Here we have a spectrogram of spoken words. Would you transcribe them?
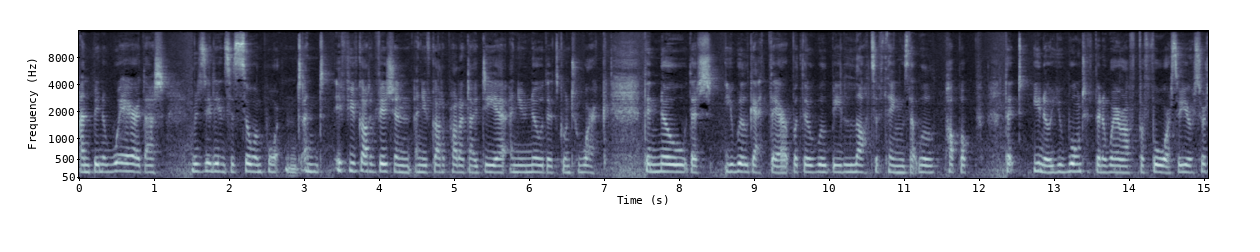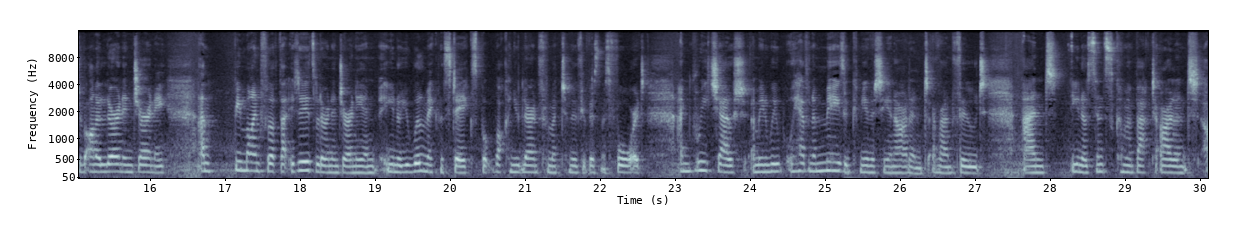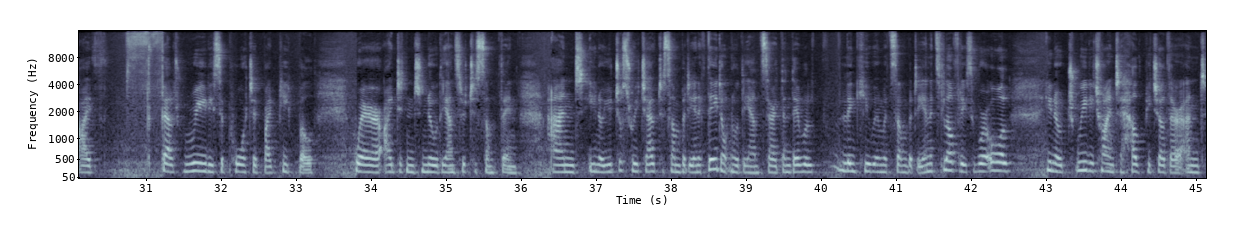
and being aware that resilience is so important. And if you've got a vision and you've got a product idea and you know that it's going to work, then know that you will get there, but there will be lots of things that will pop up that you know you won't have been aware of before. So you're sort of on a learning journey. And be mindful of that it is a learning journey and you know you will make mistakes but what can you learn from it to move your business forward and reach out i mean we, we have an amazing community in ireland around food and you know since coming back to ireland i've felt really supported by people where I didn't know the answer to something. And you know you just reach out to somebody and if they don't know the answer then they will link you in with somebody. And it's lovely. So we're all you know really trying to help each other. And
